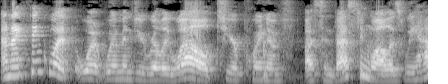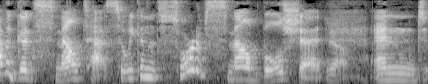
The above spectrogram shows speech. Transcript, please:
And I think what, what women do really well, to your point of us investing well, is we have a good smell test. So we can sort of smell bullshit. Yeah. And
